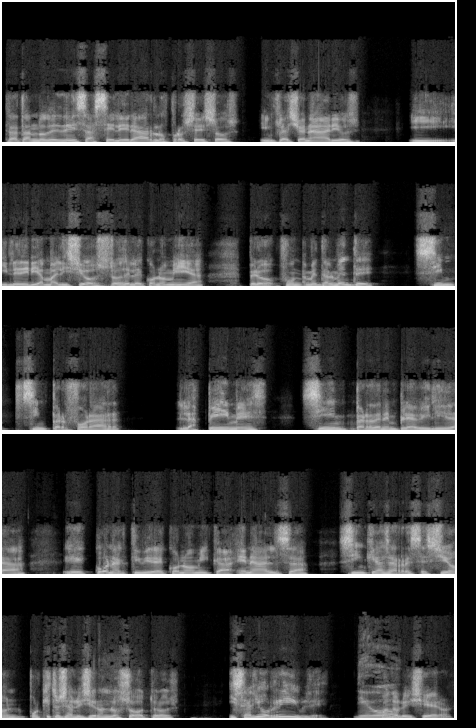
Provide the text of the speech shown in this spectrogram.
tratando de desacelerar los procesos inflacionarios y, le diría maliciosos de la economía, pero fundamentalmente sin, sin perforar las pymes, sin perder empleabilidad, eh, con actividad económica en alza, sin que haya recesión, porque esto ya lo hicieron los otros y salió horrible Diego, cuando lo hicieron.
